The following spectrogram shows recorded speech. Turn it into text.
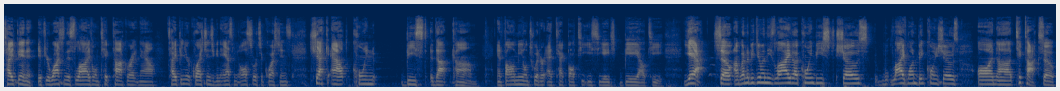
Type in it. If you're watching this live on TikTok right now, type in your questions. You can ask me all sorts of questions. Check out coinbeast.com and follow me on Twitter at techbalt, T E C H B A L T. Yeah, so I'm going to be doing these live uh, CoinBeast shows, live one Bitcoin shows on uh, TikTok. So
